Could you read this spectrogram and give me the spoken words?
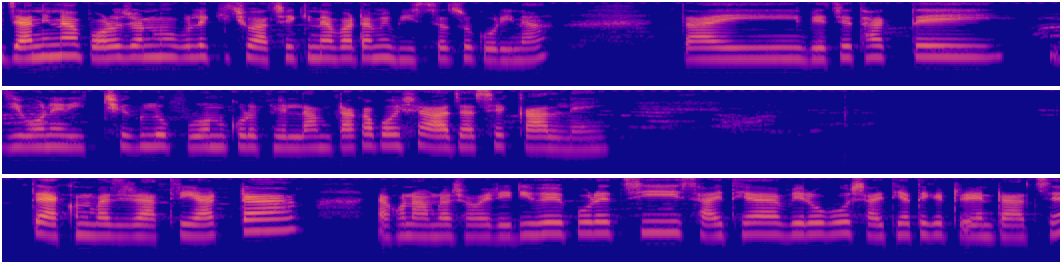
জানি না পরজন্ম বলে কিছু আছে কি না বাট আমি বিশ্বাসও করি না। তাই বেঁচে থাকতেই জীবনের ইচ্ছেগুলো পূরণ করে ফেললাম। টাকা পয়সা আজ আছে, কাল নেই। তো এখন বাজে রাত্রি আটটা। এখন আমরা সবাই রেডি হয়ে পড়েছি। সাইথিয়া বেরোবো। সাইথিয়া থেকে ট্রেনটা আছে।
